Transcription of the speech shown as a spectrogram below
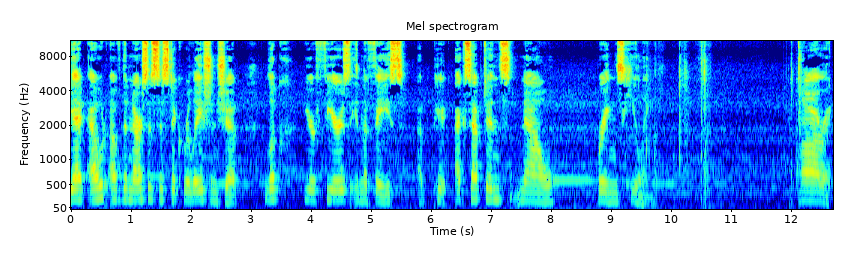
Get out of the narcissistic relationship. Look your fears in the face. Acceptance now brings healing. All right.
